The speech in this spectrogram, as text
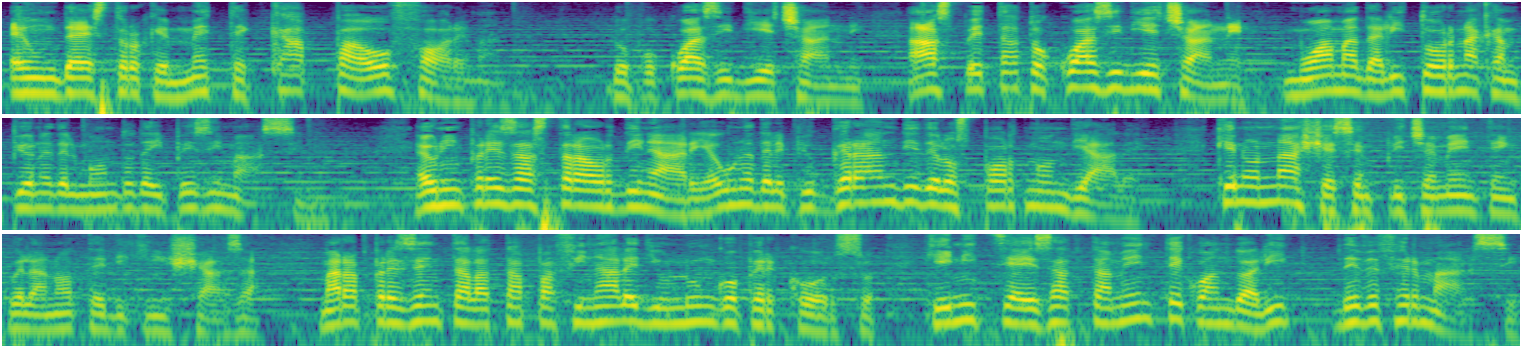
È un destro che mette KO Foreman. Dopo quasi dieci anni, ha aspettato quasi dieci anni, Muhammad Ali torna campione del mondo dei pesi massimi. È un'impresa straordinaria, una delle più grandi dello sport mondiale, che non nasce semplicemente in quella notte di Kinshasa, ma rappresenta la tappa finale di un lungo percorso che inizia esattamente quando Ali deve fermarsi,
